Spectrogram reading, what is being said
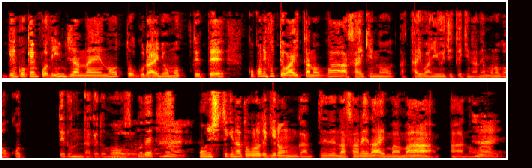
現行憲法でいいんじゃないのとぐらいに思ってて、ここに降って湧いたのが最近の台湾有事的なね、ものが起こってるんだけども、うんそこではい。本質的なところで議論が全然なされないまま、あの、はい。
